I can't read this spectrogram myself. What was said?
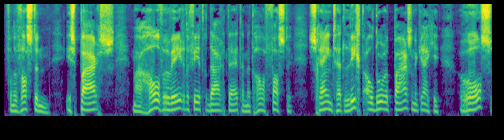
van de vasten is paars. Maar halverwege de 40 dagen tijd en met half vasten schijnt het licht al door het paars en dan krijg je roze.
